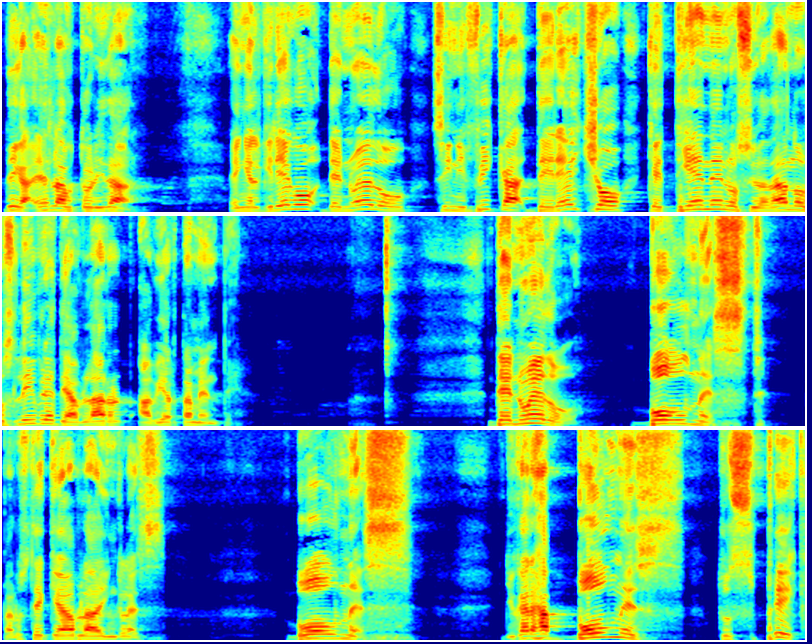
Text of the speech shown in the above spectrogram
Diga, es la autoridad. En el griego, denuedo significa derecho que tienen los ciudadanos libres de hablar abiertamente. Denuedo, boldness, para usted que habla inglés. Boldness. You gotta have boldness to speak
